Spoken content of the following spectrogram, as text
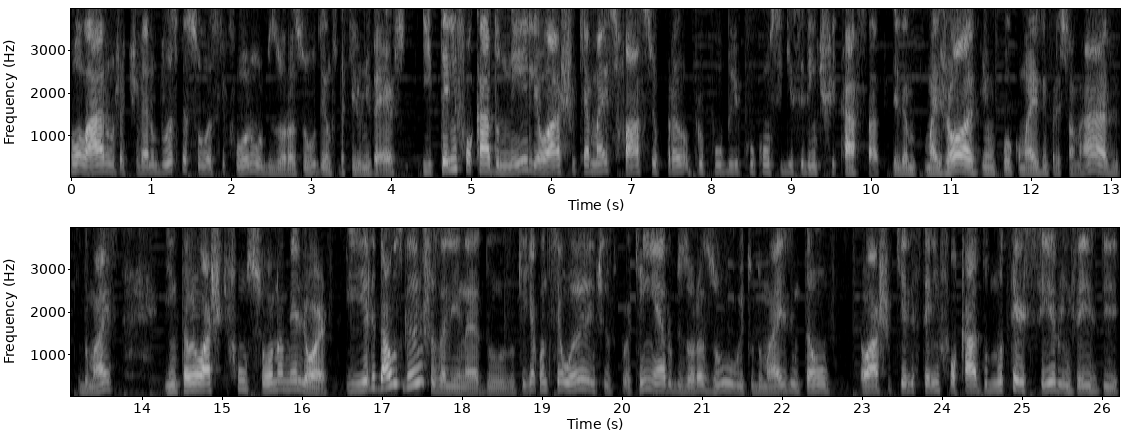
rolaram, já tiveram duas pessoas que foram o Besouro Azul dentro daquele universo. E terem focado nele, eu acho que é mais fácil para o público conseguir se identificar, sabe? Ele é mais jovem, um pouco mais impressionável e tudo mais. Então eu acho que funciona melhor. E ele dá os ganchos ali, né? Do, do que, que aconteceu antes, quem era o Besouro Azul e tudo mais. Então, eu acho que eles terem focado no terceiro em vez de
